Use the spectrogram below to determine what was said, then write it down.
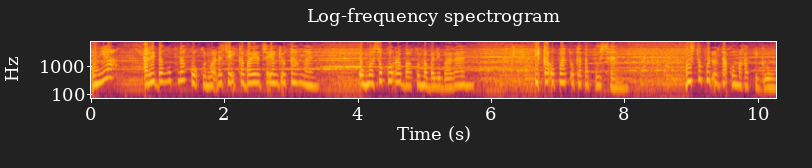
Unya, ari dangup na ko kung wa na siya ikabayad sa iyang giutangan ug masuko ra ba kung mabalibaran. Ikaupat o katapusan. Gusto pud unta akong makatigom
